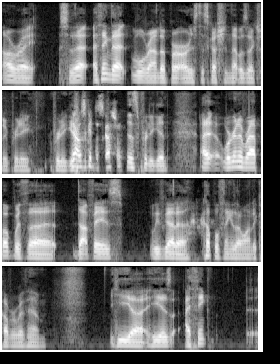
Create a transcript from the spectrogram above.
All right. So that I think that will round up our artist discussion. That was actually pretty pretty good. Yeah, it was a good discussion. It's pretty good. I, we're gonna wrap up with uh, Dot Phase. We've got a couple things I wanted to cover with him. He uh, he is, I think, uh,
